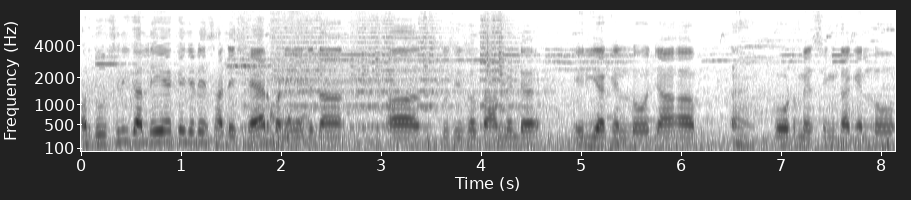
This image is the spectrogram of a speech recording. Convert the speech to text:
ਔਰ ਦੂਸਰੀ ਗੱਲ ਇਹ ਹੈ ਕਿ ਜਿਹੜੇ ਸਾਡੇ ਸ਼ਹਿਰ ਬਣੇ ਆ ਜਿੱਦਾਂ ਤੁਸੀਂ ਸੁਲਤਾਨਵਿੰਡ ਏਰੀਆ ਗਿਣ ਲਓ ਜਾਂ ਕੋਟ ਮੇਸਿੰਗ ਦਾ ਗਿਣ ਲਓ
